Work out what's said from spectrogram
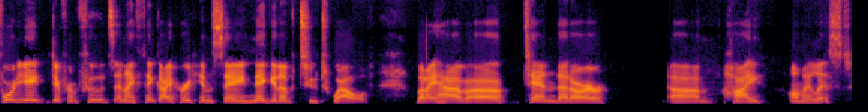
48 different foods, and I think I heard him say negative to 12. But I have uh, 10 that are um, high on my list.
